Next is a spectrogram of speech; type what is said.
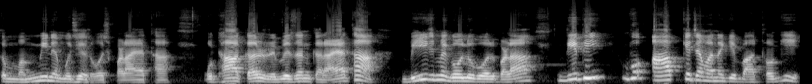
तो मम्मी ने मुझे रोज पढ़ाया था। उठाकर रिवीजन कराया था। बीच में गोलू बोल पड़ा, दीदी, वो आपके जमाने की बात होगी।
